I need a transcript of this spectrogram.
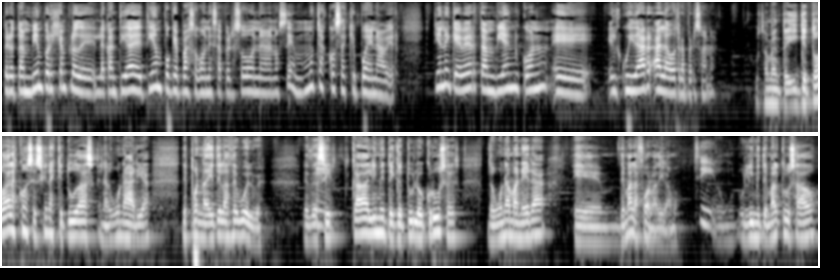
pero también, por ejemplo, de la cantidad de tiempo que paso con esa persona, no sé, muchas cosas que pueden haber. Tiene que ver también con eh, el cuidar a la otra persona. Justamente, y que todas las concesiones que tú das en alguna área, después nadie te las devuelve. Es decir, cada límite que tú lo cruces, de alguna manera, eh, de mala forma, digamos. Sí. Un, un límite mal cruzado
